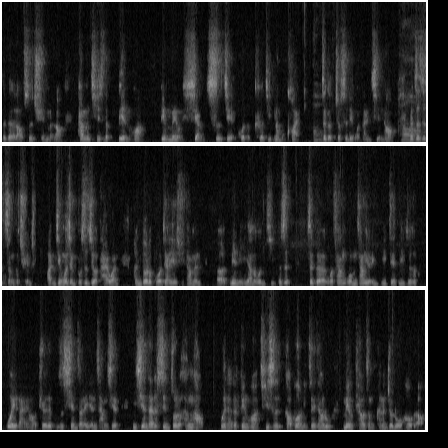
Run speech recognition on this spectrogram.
这个老师群们哦，他们其实的变化并没有像世界或者科技那么快，这个就是令我担心哈。那这是整个全球环境，我想不是只有台湾，很多的国家也许他们呃面临一样的问题。可是这个我常我们常有一一件事，就是说未来哈绝对不是现在的延长线，你现在的事情做得很好。未来的变化，其实搞不好你这条路没有调整，可能就落后了。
